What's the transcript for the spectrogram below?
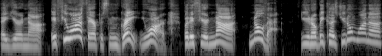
that you're not if you are a therapist then great you are but if you're not know that you know because you don't want to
